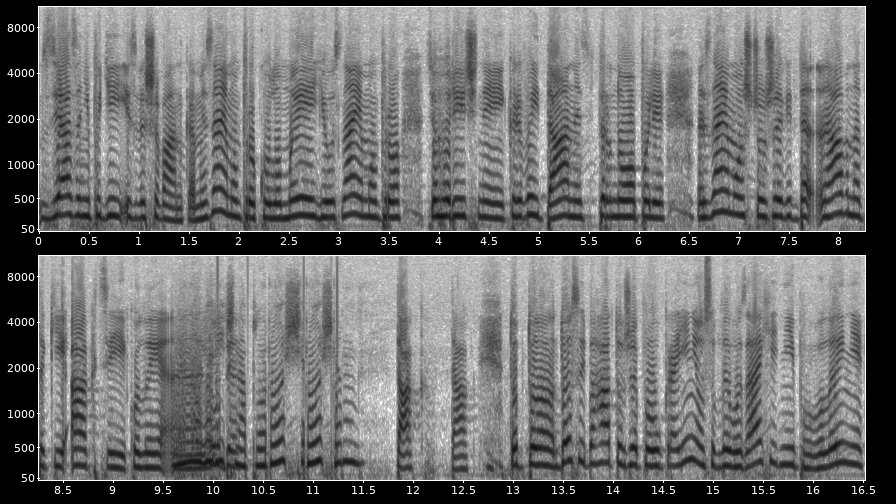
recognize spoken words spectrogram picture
зв'язані події із вишиванками. Знаємо про Коломию, знаємо про цьогорічний кривий танець в Тернополі. Знаємо, що вже віддавна такі акції, коли е, люди... Площа. Так, так. Тобто досить багато вже по Україні, особливо західній, по Волині,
